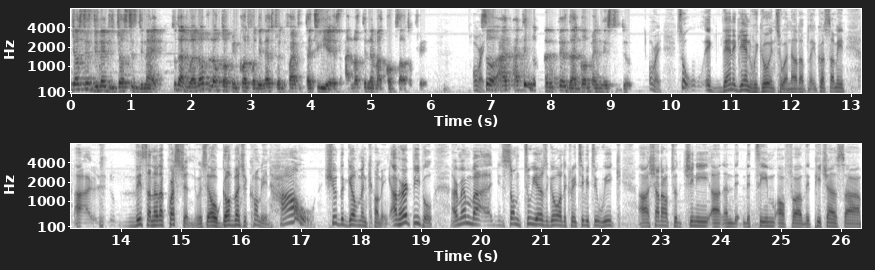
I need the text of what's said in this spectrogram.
justice delayed is justice denied so that we're not locked up in court for the next 25 to 30 years and nothing ever comes out of it. All right. So I, I think those are the things that government needs to do. All right. So eh, then again, we go into another place because I mean, uh, this another question. We say, oh, government should come in. How should the government come in? I've heard people. I remember uh, some two years ago at the Creativity Week. Uh, shout out to Chini uh, and the, the, team of uh, the Pitchers uh,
